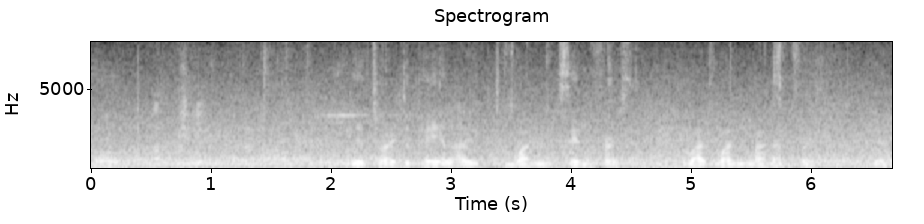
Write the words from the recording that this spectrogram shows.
So, You try to pay like one cent first, one one manat first. Yeah.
